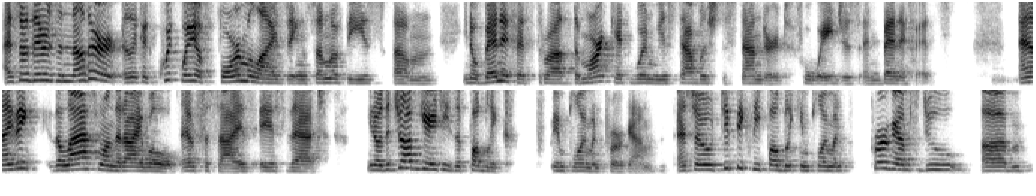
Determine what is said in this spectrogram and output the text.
And so there's another, like a quick way of formalizing some of these, um, you know, benefits throughout the market when we establish the standard for wages and benefits. And I think the last one that I will emphasize is that you know, the job guarantee is a public employment program. And so typically public employment programs do um,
